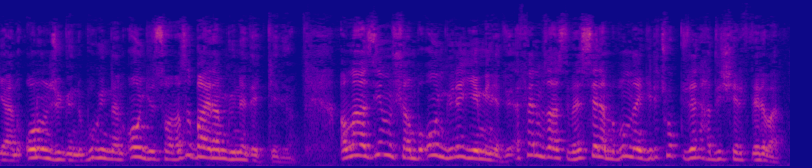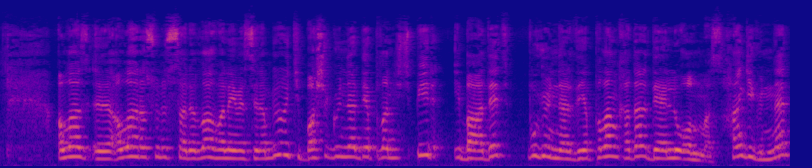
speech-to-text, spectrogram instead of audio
Yani 10. günü bugünden 10 gün sonrası bayram gününe denk geliyor. Allah Azimüşşan bu 10 güne yemin ediyor. Efendimiz Aleyhisselam bununla ilgili çok güzel hadis-i şerifleri var. Allah e, Allah Resulü sallallahu aleyhi ve sellem diyor ki başka günlerde yapılan hiçbir ibadet bu günlerde yapılan kadar değerli olmaz. Hangi günler?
